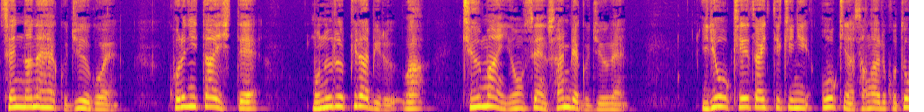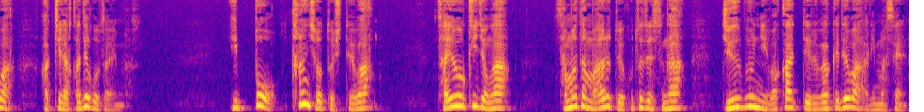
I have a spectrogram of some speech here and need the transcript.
1715円。これに対してモヌルピラビルは9万4310円。医療経済的に大きな差があることは明らかでございます。一方短所としては作用基準が様々あるということですが十分に分かっているわけではありません。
